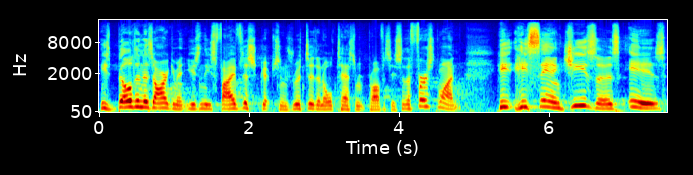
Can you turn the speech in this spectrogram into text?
He's building his argument using these five descriptions rooted in Old Testament prophecy. So the first one he, he's saying Jesus is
